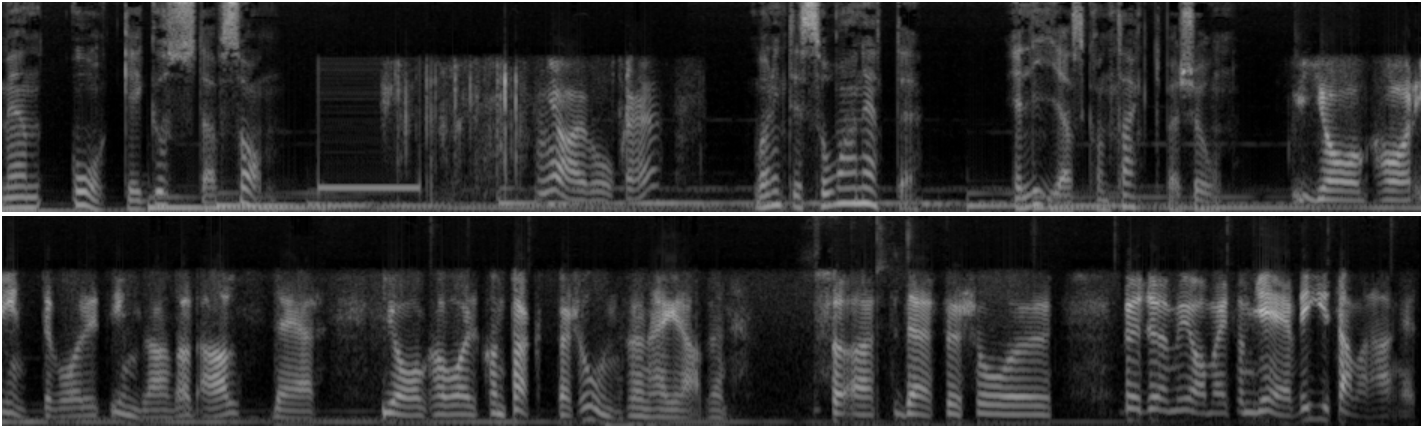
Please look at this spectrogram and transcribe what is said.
Men Åke Gustafsson, Ja, det var Åke här. var det inte så han hette? Elias kontaktperson. Jag har inte varit inblandad alls där. Jag har varit kontaktperson för den här grabben. Så att därför så eh, bedömer jag mig som jävig i sammanhanget.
